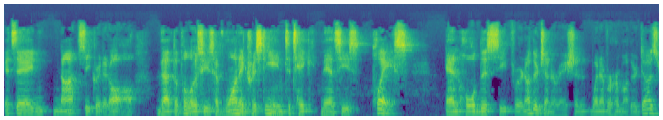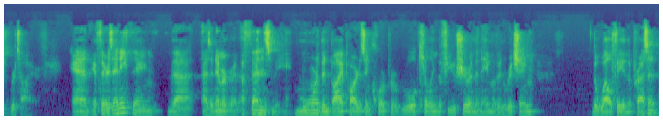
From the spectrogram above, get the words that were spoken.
It's a not secret at all that the Pelosi's have wanted Christine to take Nancy's place and hold this seat for another generation whenever her mother does retire. And if there's anything that, as an immigrant, offends me more than bipartisan corporate rule killing the future in the name of enriching the wealthy in the present,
